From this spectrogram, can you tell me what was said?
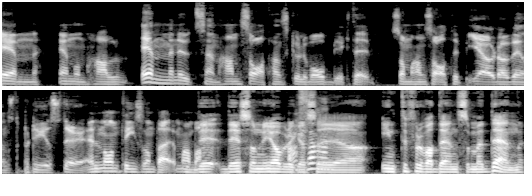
en, en och en halv, en minut sen han sa att han skulle vara objektiv. Som han sa typ, jävla vänsterpartister, eller någonting sånt där. Man bara, Det, det är som jag brukar säga, inte för att vara den som är den,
